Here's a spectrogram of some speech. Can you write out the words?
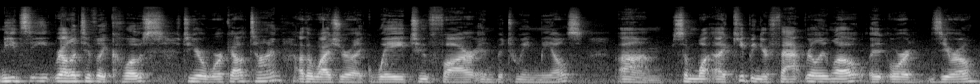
needs to eat relatively close to your workout time, otherwise you're like way too far in between meals. Um, somewhat uh, keeping your fat really low it- or zero,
